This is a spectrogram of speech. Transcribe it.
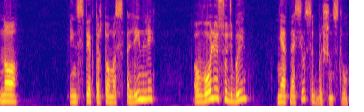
но инспектор Томас Линли волею судьбы не относился к большинству.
